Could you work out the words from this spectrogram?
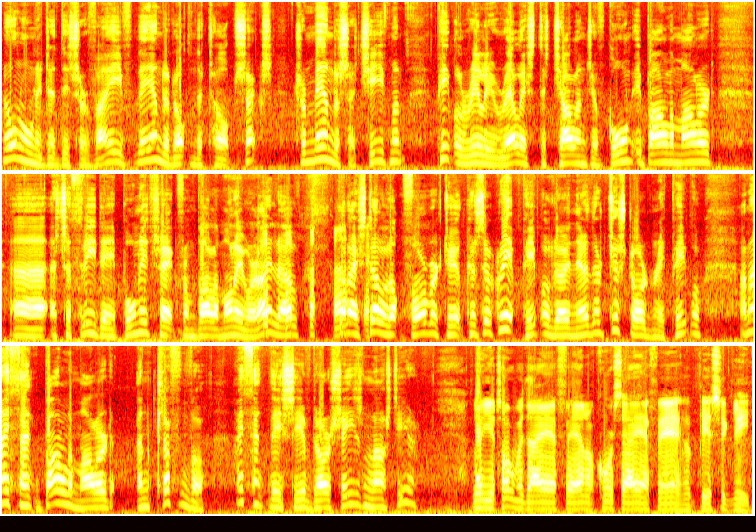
Not only did they survive, they ended up in the top six. Tremendous achievement. People really relished the challenge of going to Ballinamallard. Uh, it's a three-day pony trek from Ballymoney where I live, but I still look forward to it because they're great people down there. They're just ordinary people, and I think Ballinamallard and Cliftonville I think they saved our season last year. Now you talk about the IFA, and of course the IFA have basically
